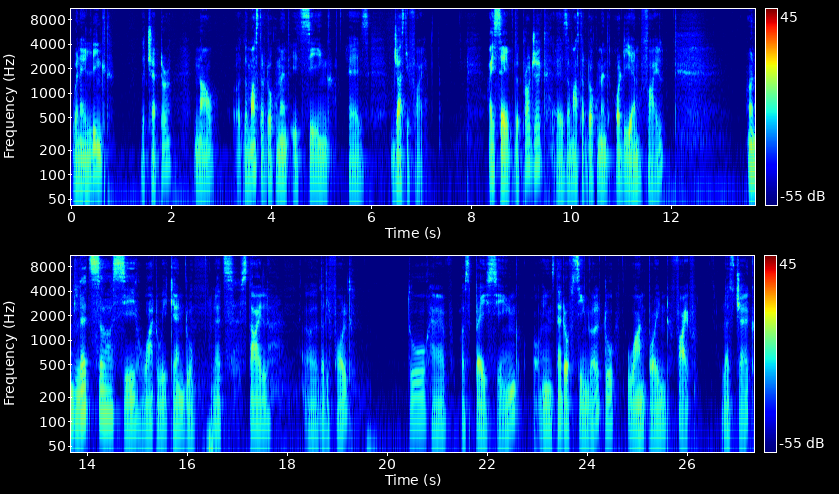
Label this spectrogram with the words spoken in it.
when I linked the chapter now uh, the master document is seeing as justify. I saved the project as a master document ODM file. And let's uh, see what we can do. Let's style uh, the default to have a spacing instead of single to 1.5 let's check.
